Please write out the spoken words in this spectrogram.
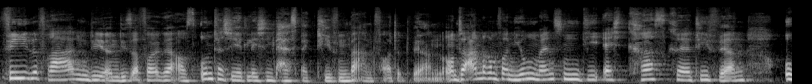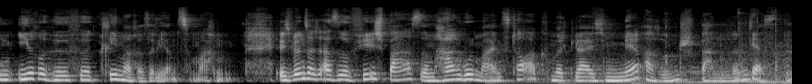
Viele Fragen, die in dieser Folge aus unterschiedlichen Perspektiven beantwortet werden. Unter anderem von jungen Menschen, die echt krass kreativ werden, um ihre Höfe klimaresilient zu machen. Ich wünsche euch also viel Spaß im Hungry Minds Talk mit gleich mehreren spannenden Gästen.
